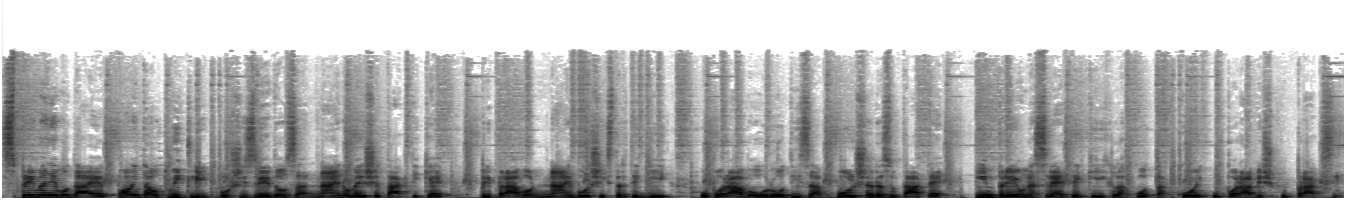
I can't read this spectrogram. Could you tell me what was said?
Spremljanjem oddaje Point Out Weekly boš izvedel za najnovejše taktike, pripravo najboljših strategij, uporabo urodij za boljše rezultate in prejel na svete, ki jih lahko takoj uporabiš v praksi.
